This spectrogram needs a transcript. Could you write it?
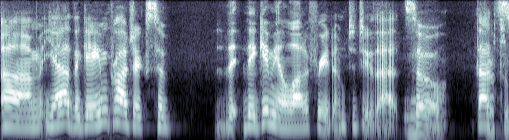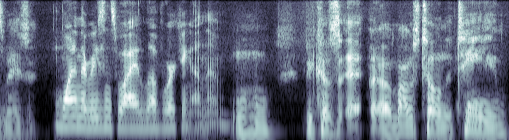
um, yeah, the game projects have they, they give me a lot of freedom to do that. So that's, That's amazing. One of the reasons why I love working on them. hmm Because uh, um, I was telling the team,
